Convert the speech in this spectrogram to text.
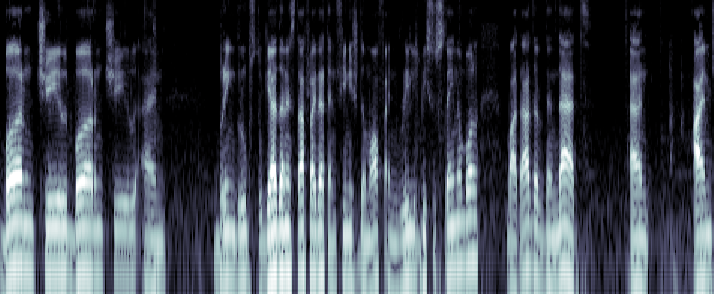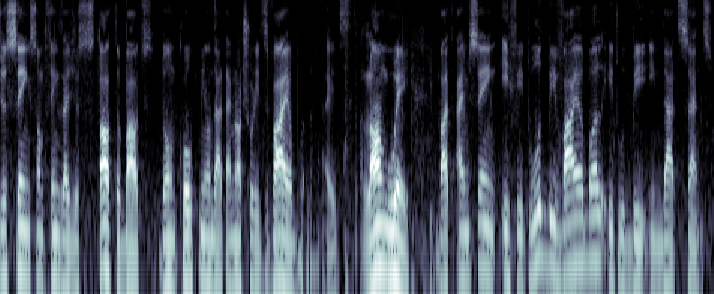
burn, chill, burn, chill, and bring groups together and stuff like that and finish them off and really be sustainable. But other than that, and I'm just saying some things I just thought about. Don't quote me on that. I'm not sure it's viable. It's a long way. But I'm saying if it would be viable, it would be in that sense.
